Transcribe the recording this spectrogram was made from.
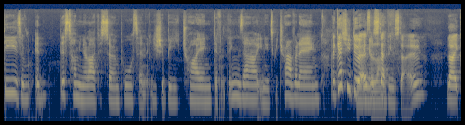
these are, it, this time in your life is so important. You should be trying different things out. You need to be traveling. I guess you do it as a life. stepping stone. Like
